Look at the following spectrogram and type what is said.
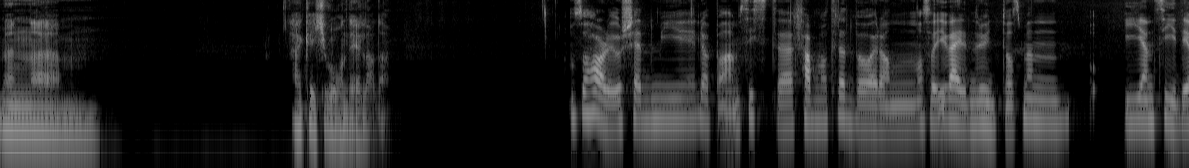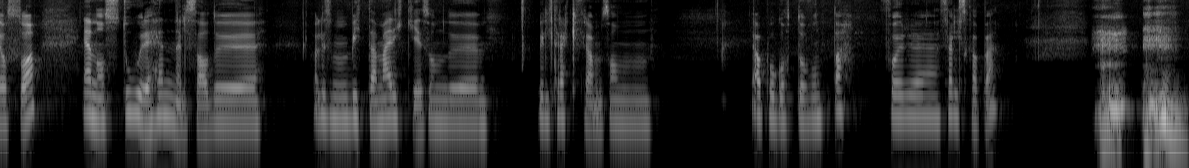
Men um, jeg har ikke vært en del av det. Og så har det jo skjedd mye i løpet av de siste 35 årene, altså i verden rundt oss, men i gjensidig også. Er det noen store hendelser du har liksom bitt deg merke i, som du vil trekke frem som ja, på godt og vondt, da, for eh, selskapet?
